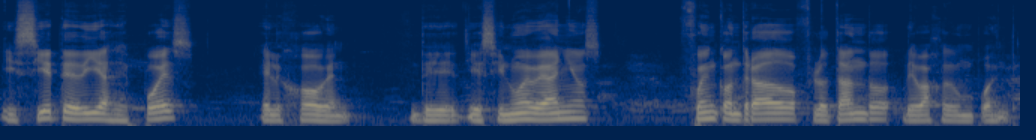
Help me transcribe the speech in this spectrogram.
Y siete días después, el joven, de 19 años, fue encontrado flotando debajo de un puente.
